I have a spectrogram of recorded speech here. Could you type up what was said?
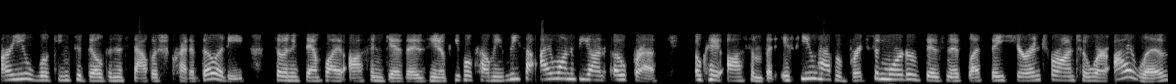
are you looking to build and establish credibility? So an example I often give is, you know, people tell me, Lisa, I want to be on Oprah. Okay, awesome. But if you have a bricks and mortar business, let's say here in Toronto where I live,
